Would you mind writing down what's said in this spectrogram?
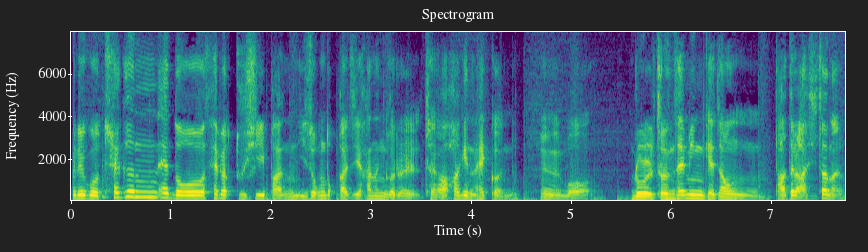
그리고 최근에도 새벽 2시 반 이 정도까지 하는 거를 제가 확인을 했거든요. 뭐 롤 전세민 계정 다들 아시잖아요.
